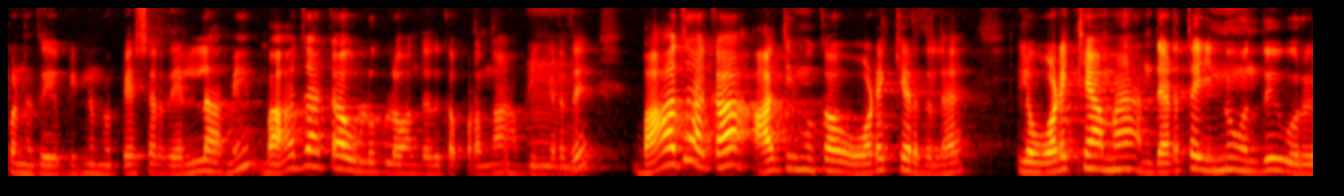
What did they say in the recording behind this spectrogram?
பண்ணுது அப்படின்னு நம்ம பேசுறது எல்லாமே பாஜக உள்ளுக்குள்ள வந்ததுக்கு அப்புறம் தான் அப்படிங்கிறது. பாஜக அதிமுகவை உடைக்கிறதுல இல்ல உடைக்காம அந்த இடத்த இன்னும் வந்து ஒரு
